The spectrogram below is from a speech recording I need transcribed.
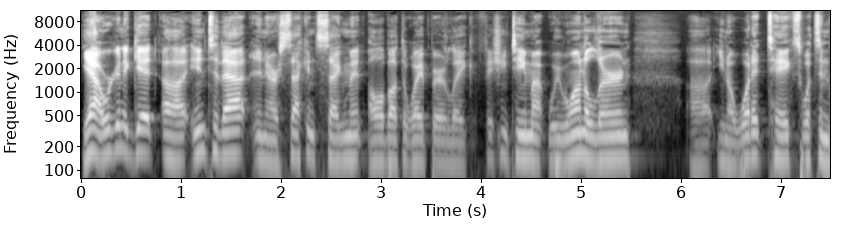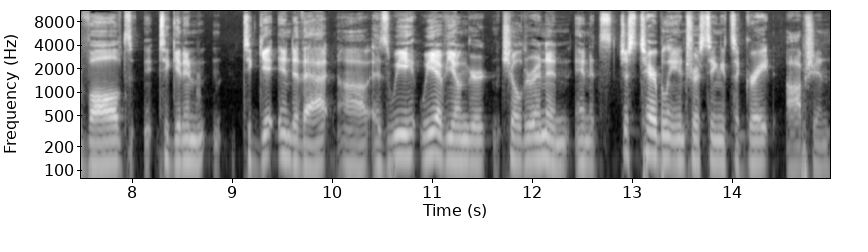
Yeah, we're going to get uh, into that in our second segment, all about the White Bear Lake fishing team. Uh, We want to learn, uh, you know, what it takes, what's involved to get in to get into that. Uh, as we we have younger children, and and it's just terribly interesting. It's a great option.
